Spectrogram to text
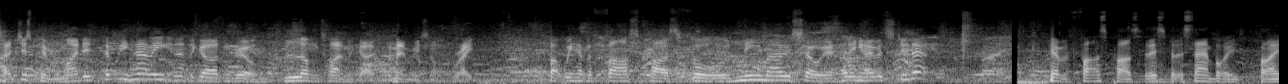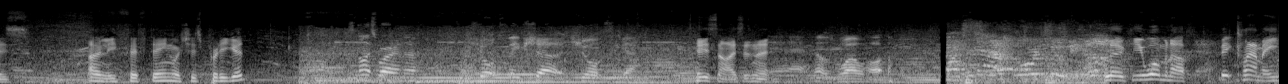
So just been reminded that we have eaten at the Garden Grill a long time ago. The memory's not great. But we have a fast pass for Nemo, so we're heading over to do that. We have a fast pass for this, but the standby is only 15, which is pretty good. It's nice wearing a short sleeve shirt and shorts again. It is nice, isn't it? Yeah, that was well hot. Luke, are you warm enough? Bit clammy.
